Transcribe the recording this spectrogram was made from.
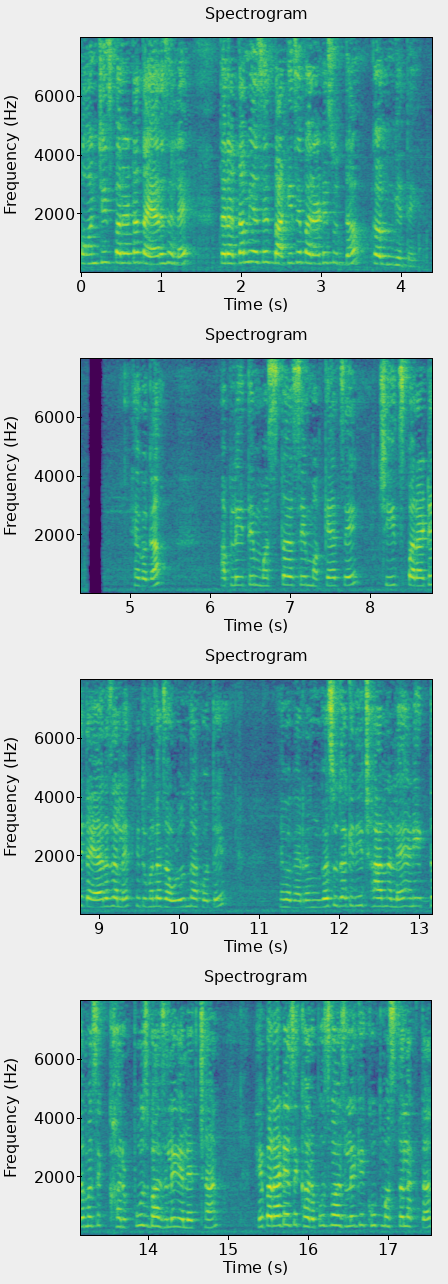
कॉर्न चीज पराठा तयार झालाय. तर आता मी असेच बाकीचे पराठे सुद्धा करून घेते. हे बघा आपले इथे मस्त असे मक्याचे चीज पराठे तयार झालेत. मी तुम्हाला जवळून दाखवते. हे बघा रंग सुद्धा किती छान आलाय आणि एकदम असे खरपूस भाजले गेलेत छान. हे पराठे असे खरपूस भाजले की खूप मस्त लागतात.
